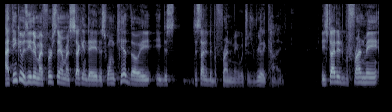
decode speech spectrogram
I think it was either my first day or my second day. This one kid, though, he he just decided to befriend me, which was really kind. He started to befriend me,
